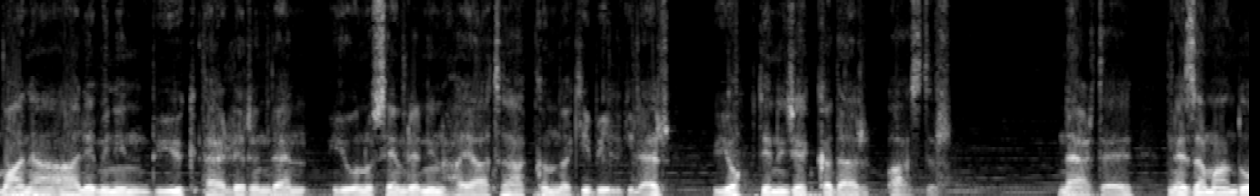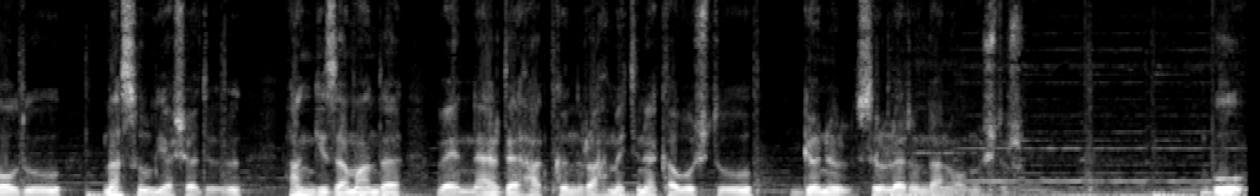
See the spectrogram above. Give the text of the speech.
Mana aleminin büyük erlerinden Yunus Emre'nin hayatı hakkındaki bilgiler yok denecek kadar azdır. Nerede, ne zaman doğduğu, nasıl yaşadığı, hangi zamanda ve nerede Hakk'ın rahmetine kavuştuğu gönül sırlarından olmuştur. Bu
